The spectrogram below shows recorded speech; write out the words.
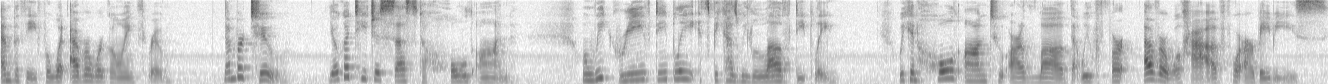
empathy for whatever we're going through. Number two, yoga teaches us to hold on. When we grieve deeply, it's because we love deeply we can hold on to our love that we forever will have for our babies.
